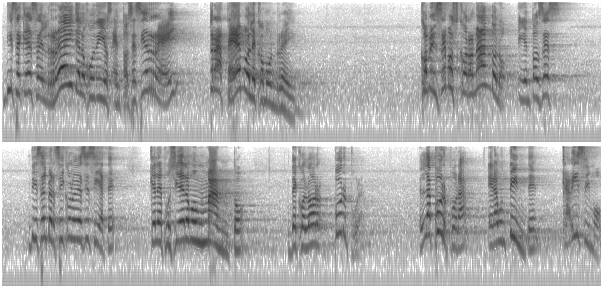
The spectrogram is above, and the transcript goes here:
dice que es el rey de los judíos. Entonces, si es rey, tratémosle como un rey. Comencemos coronándolo. Y entonces, dice el versículo 17, que le pusieron un manto de color púrpura. La púrpura era un tinte carísimo.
